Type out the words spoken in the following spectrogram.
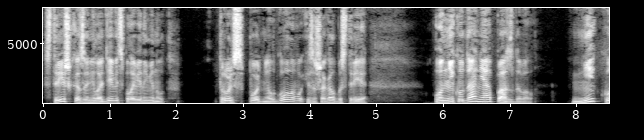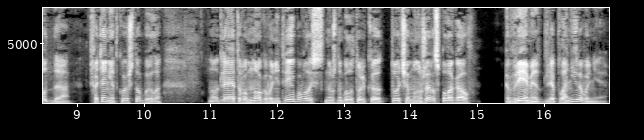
Стрижка заняла девять с половиной минут. Трульс поднял голову и зашагал быстрее. Он никуда не опаздывал. Никуда. Хотя нет, кое-что было. Но для этого многого не требовалось, нужно было только то, чем он уже располагал. Время для планирования,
